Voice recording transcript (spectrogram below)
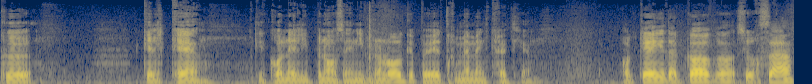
que quelqu'un qui connaît l'hypnose, un hypnologue, peut être même un chrétien. Ok, d'accord sur ça?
